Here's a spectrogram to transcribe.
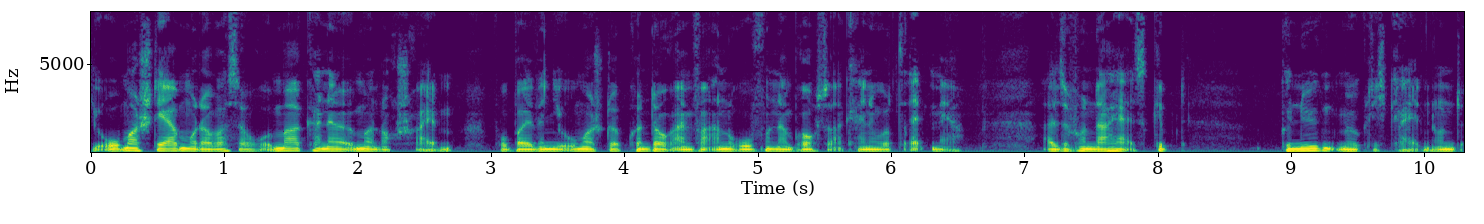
die Oma sterben oder was auch immer, kann er immer noch schreiben. Wobei, wenn die Oma stirbt, könnte er auch einfach anrufen, dann brauchst du keine WhatsApp mehr. Also von daher, es gibt genügend Möglichkeiten und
